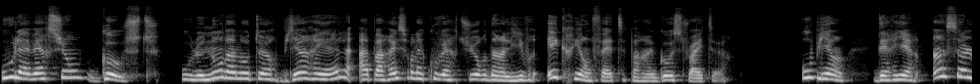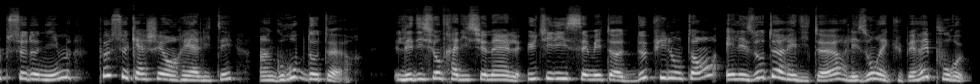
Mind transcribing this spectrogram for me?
Ou la version Ghost, où le nom d'un auteur bien réel apparaît sur la couverture d'un livre écrit en fait par un ghostwriter. Ou bien, derrière un seul pseudonyme peut se cacher en réalité un groupe d'auteurs. L'édition traditionnelle utilise ces méthodes depuis longtemps et les auteurs-éditeurs les ont récupérées pour eux.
